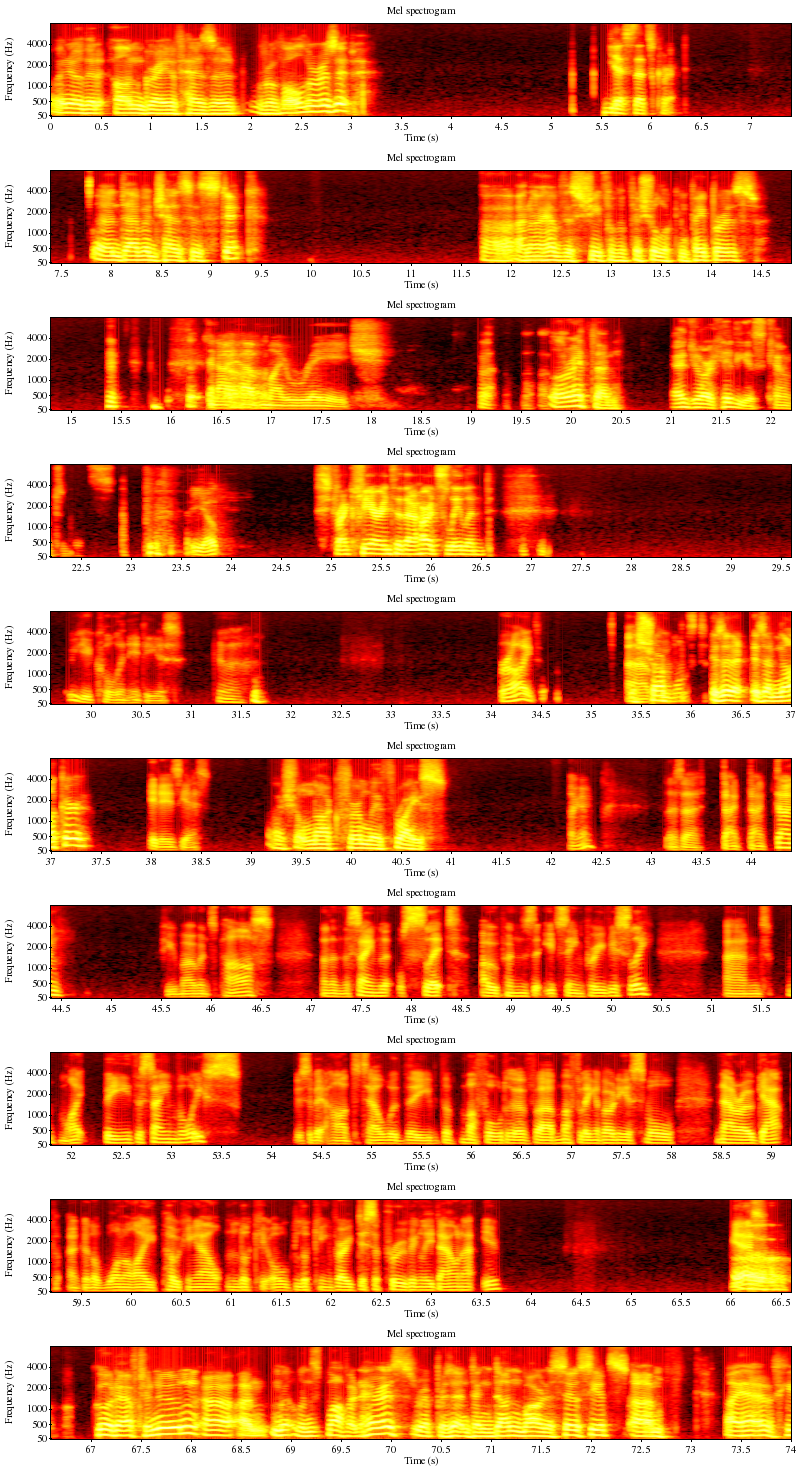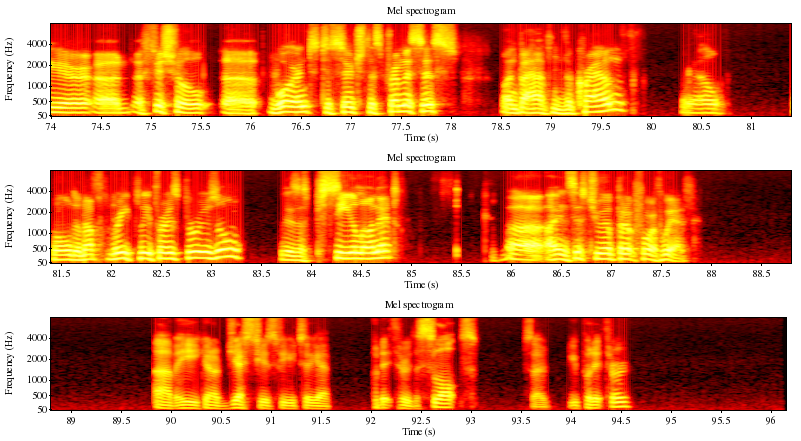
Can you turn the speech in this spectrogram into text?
I know that Angrave has a revolver, is it? Yes, that's correct. And Davidge has his stick. Uh, and I have this sheaf of official looking papers. And I have Uh, my rage. All right then. And your hideous countenance. Yep. Strike fear into their hearts, Leland. Who you calling hideous? Ugh. right. The Uh, sharp- wants to... Is it a, is it a knocker? It is, yes. I shall knock firmly thrice. Okay. There's a dang, dang, dang. A few moments pass, and then the same little slit opens that you'd seen previously, and might be the same voice. It's a bit hard to tell with the the muffled of uh, muffling of only a small narrow gap and got a one eye poking out and looking or looking very disapprovingly down at you. Yes. Uh, good afternoon. Uh, I'm Milton Spofford Harris, representing Dunbar and Associates. Um, I have here an official uh, warrant to search this premises on behalf of the Crown. I'll hold it up briefly for his perusal. There's a seal on it. Uh, I insist you open it forthwith. Uh, but he kind of gestures for you to yeah, put it through the slots. So you put it through.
